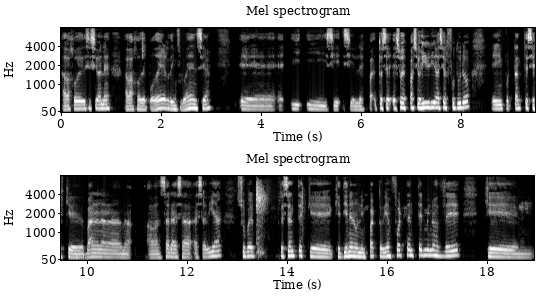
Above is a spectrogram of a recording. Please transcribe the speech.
abajo de decisiones, abajo de poder, de influencia. Eh, y, y si, si el entonces esos espacios híbridos hacia el futuro es importante si es que van a, avanzar a esa, a esa vía, súper presentes que, que, tienen un impacto bien fuerte en términos de que,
